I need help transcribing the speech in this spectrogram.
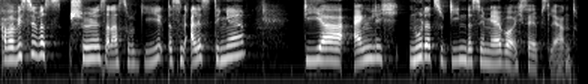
Aber wisst ihr, was schön ist an Astrologie? Das sind alles Dinge, die ja eigentlich nur dazu dienen, dass ihr mehr über euch selbst lernt.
